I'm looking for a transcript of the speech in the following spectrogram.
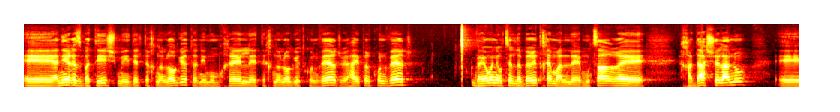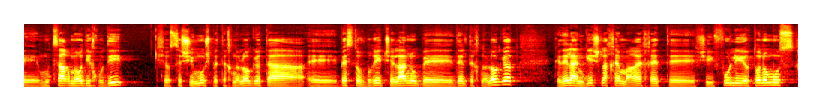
אה, אני ארז בטיש מדל טכנולוגיות, אני מומחה לטכנולוגיות קונברג' והייפר קונברג', והיום אני רוצה לדבר איתכם על אה, מוצר חדש שלנו, מוצר מאוד ייחודי, שעושה שימוש בטכנולוגיות ה-best of breed שלנו בדל טכנולוגיות, כדי להנגיש לכם מערכת שהיא fully autonomous,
